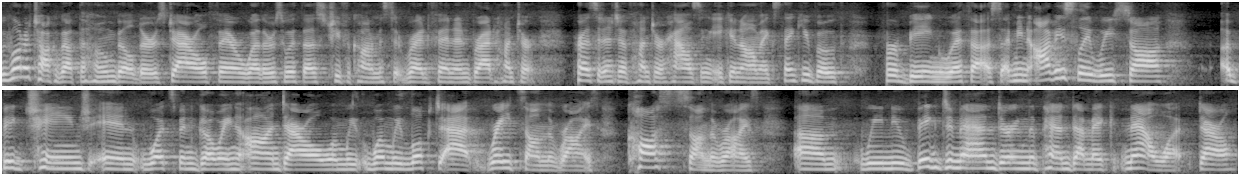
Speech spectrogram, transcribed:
We want to talk about the home builders. Daryl Fairweather's with us, chief economist at Redfin, and Brad Hunter, president of Hunter Housing Economics. Thank you both for being with us. I mean, obviously, we saw a big change in what's been going on, Daryl, when we when we looked at rates on the rise, costs on the rise. Um, we knew big demand during the pandemic. Now what, Daryl?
